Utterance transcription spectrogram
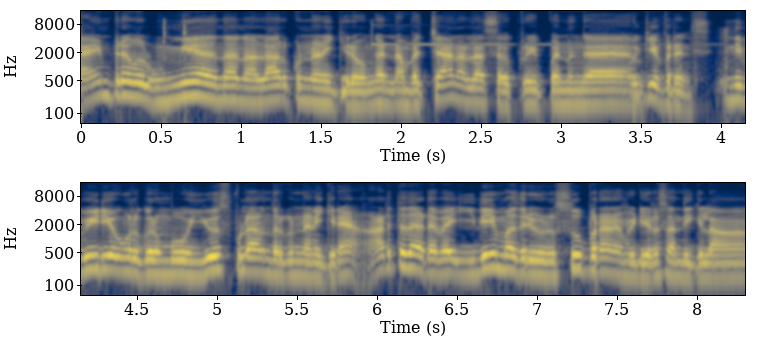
டைம் டிராவல் உண்மையா இருந்தா நல்லா இருக்கும்னு நினைக்கிறவங்க நம்ம சேனலை சப்ஸ்கிரைப் பண்ணுங்க. ஓகே ஃப்ரெண்ட்ஸ் இந்த வீடியோ உங்களுக்கு ரொம்ப யூஸ்ஃபுல்லா இருந்திருக்கும்னு நினைக்கிறேன். அடுத்த தடவை இதே மாதிரி ஒரு சூப்பரான வீடியோவில் சந்திக்கலாம்.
